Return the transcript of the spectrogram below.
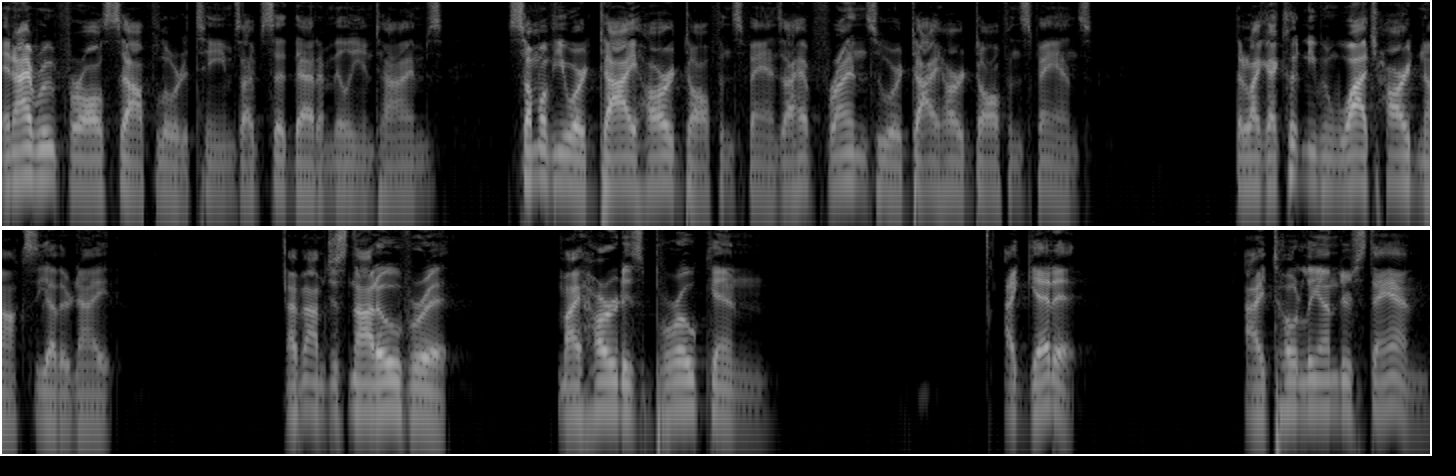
And I root for all South Florida teams. I've said that a million times. Some of you are die-hard Dolphins fans. I have friends who are die-hard Dolphins fans. They're like, I couldn't even watch Hard Knocks the other night. I'm, I'm just not over it. My heart is broken. I get it. I totally understand.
